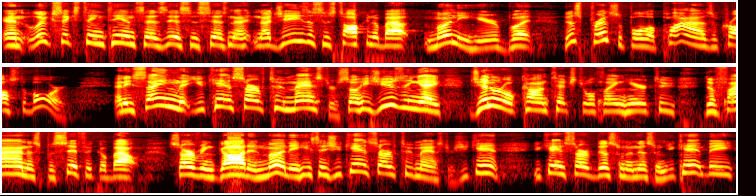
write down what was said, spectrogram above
And Luke 16:10 says this, it says, now, now Jesus is talking about money here, but this principle applies across the board. And he's saying that you can't serve two masters. So he's using a general contextual thing here to define a specific about serving God and money. He says you can't serve two masters. You can't you can't serve this one and this one. You can't be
